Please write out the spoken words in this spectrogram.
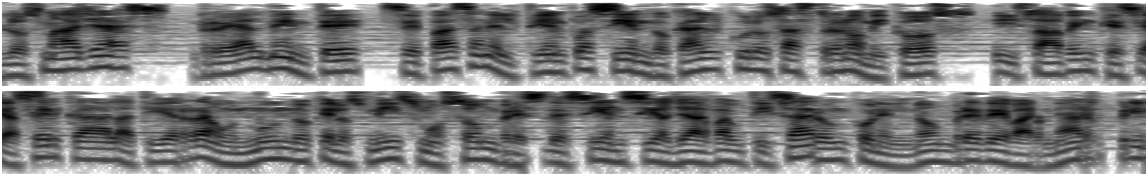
Los mayas, realmente, se pasan el tiempo haciendo cálculos astronómicos, y saben que se acerca a la Tierra un mundo que los mismos hombres de ciencia ya bautizaron con el nombre de Barnard I.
